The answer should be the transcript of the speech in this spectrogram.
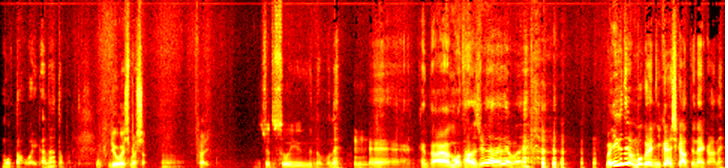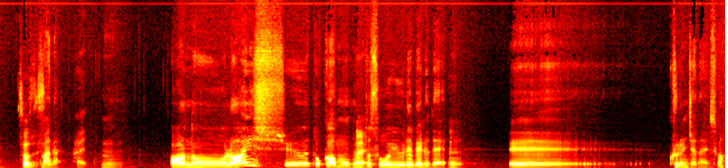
持った方がいいかなと思って。了解しましたうん。はいちょっとそういうのもね。うんええけどあもう楽しみだねでもね。まあ言うても僕ら2回しか会ってないからね。そうですねまだはいうん。あの来週とかもう本当そういうレベルで、うんえー来るんじゃないですか？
